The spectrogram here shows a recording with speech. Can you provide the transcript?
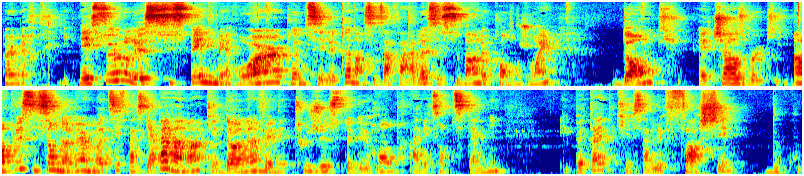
un meurtrier. Bien sûr, le suspect numéro un, comme c'est le cas dans ces affaires-là, c'est souvent le conjoint. Donc, euh, Charles Berkey. En plus, ici, on aurait un motif parce qu'apparemment que Donna venait tout juste de rompre avec son petit ami et peut-être que ça le fâchait beaucoup.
